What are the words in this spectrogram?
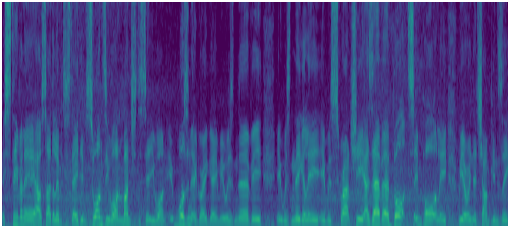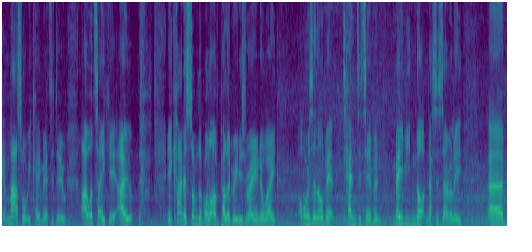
It's Stephen here outside the Liberty Stadium. Swansea one, Manchester City one. It wasn't a great game. It was nervy, it was niggly, it was scratchy as ever. But importantly, we are in the Champions League, and that's what we came here to do. I will take it. I, it kind of summed up a lot of Pellegrini's reign away. Always a little bit tentative and maybe not necessarily um,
